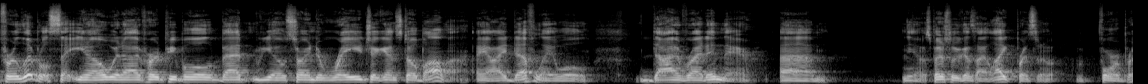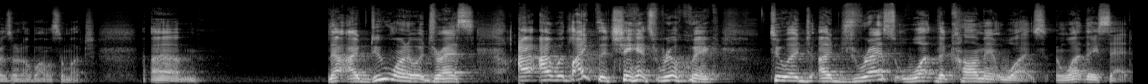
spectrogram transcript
for liberals' sake. You know, when I've heard people bad, you know, starting to rage against Obama, you know, I definitely will dive right in there. Um, you know, especially because I like President, former President Obama so much. Um, now, I do want to address. I, I would like the chance, real quick, to ad- address what the comment was and what they said.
